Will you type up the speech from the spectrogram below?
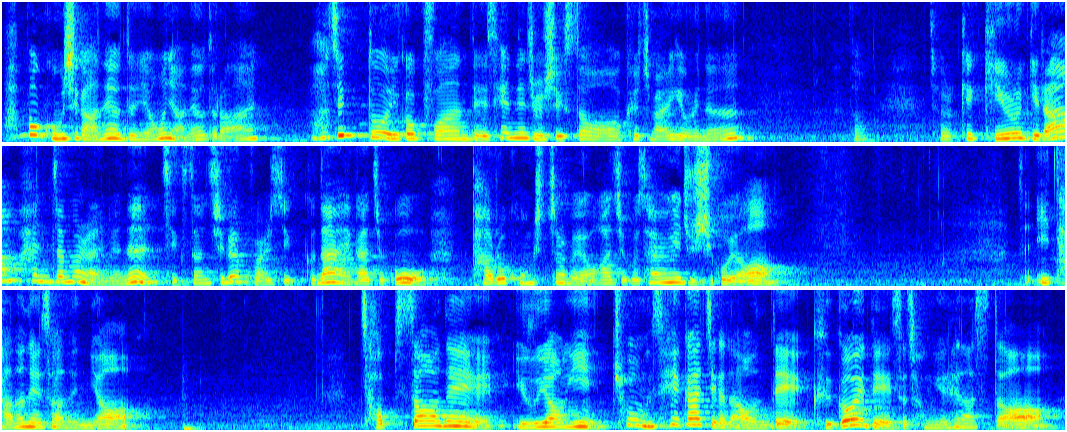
한 번 공식 안 해오더니 영원히 안 해오더라. 아직도 이거 구하는데 세네 줄씩 써. 그러지 말게 우리는. 그래서 저렇게 기울기랑 한 점을 알면은 직선식을 구할 수 있구나 해가지고 바로 공식처럼 외워가지고 사용해 주시고요. 자, 이 단원에서는요. 접선의 유형이 총 세 가지가 나오는데 그거에 대해서 정리를 해놨어.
